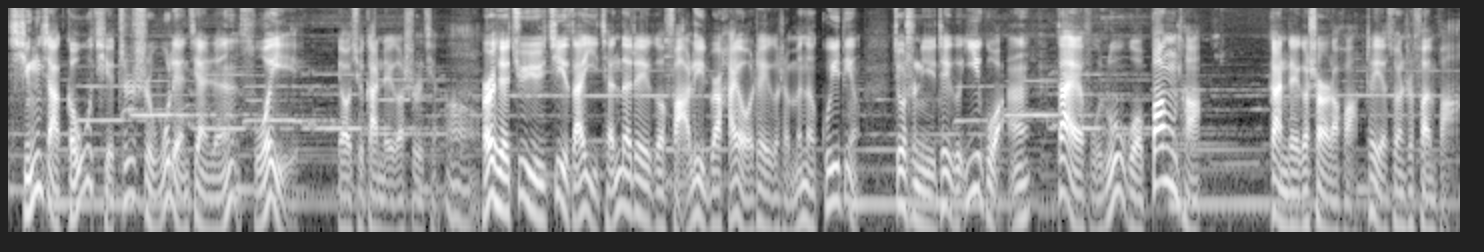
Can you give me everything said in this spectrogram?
行下苟且之事，无脸见人，所以。要去干这个事情，而且据记载，以前的这个法律里边还有这个什么呢？规定就是你这个医馆大夫如果帮他干这个事儿的话，这也算是犯法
